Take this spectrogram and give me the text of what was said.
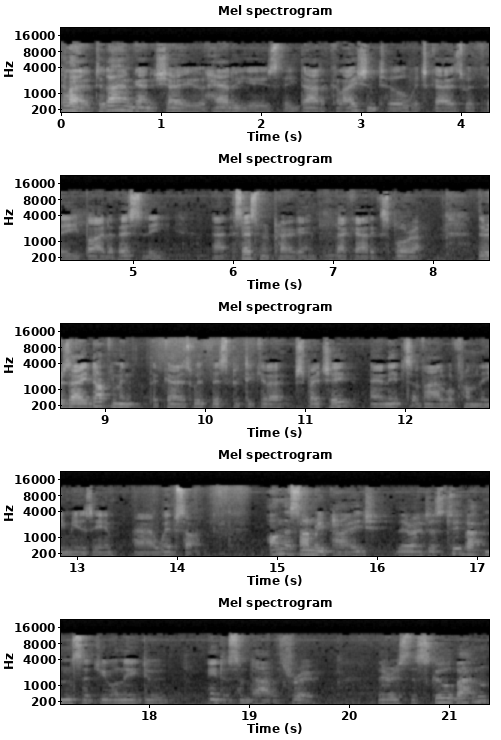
Hello, today I'm going to show you how to use the data collation tool which goes with the biodiversity uh, assessment program Backyard Explorer. There is a document that goes with this particular spreadsheet and it's available from the museum uh, website. On the summary page there are just two buttons that you will need to enter some data through. There is the school button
